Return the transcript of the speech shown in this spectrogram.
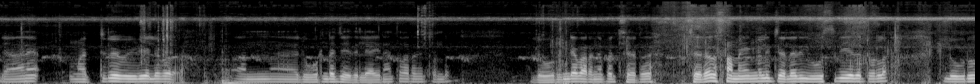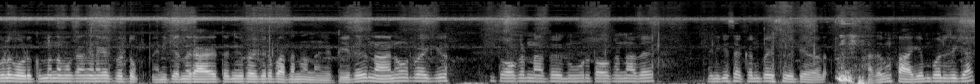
ഞാൻ മറ്റൊരു വീഡിയോയിൽ അന്ന് ലൂറിന്റെ ചെയ്തില്ലേ? അതിനകത്ത് പറഞ്ഞിട്ടുണ്ട്. ലൂറിന്റെ പറഞ്ഞപ്പോൾ ചെറു ചില സമയങ്ങളിൽ ചിലർ യൂസ് ചെയ്തിട്ടുള്ള ലൂറുകൾ കൊടുക്കുമ്പോൾ നമുക്ക് അങ്ങനെയൊക്കെ കിട്ടും. എനിക്കൊന്നൊരു ആയിരത്തഞ്ഞൂറ് രൂപയ്ക്ക് ഒരു പന്ത്രണ്ടെണ്ണം കിട്ടി. ഇത് നാനൂറ് രൂപയ്ക്ക് ടോക്കണിനകത്ത് നൂറ് ടോക്കണിനകത്ത് എനിക്ക് സെക്കൻഡ് പ്രൈസ് കിട്ടിയതാണ്. അതും ഭാഗ്യം പോലെ ഇരിക്കാം.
